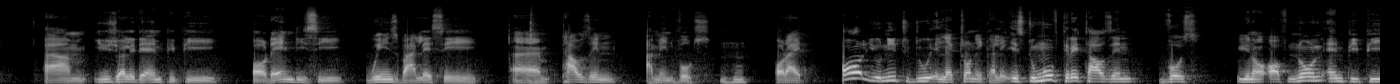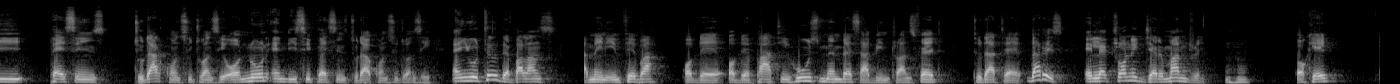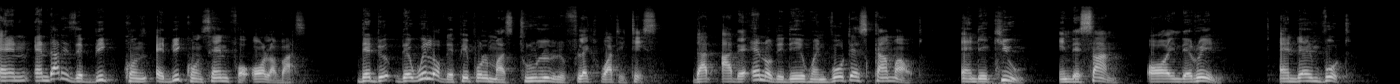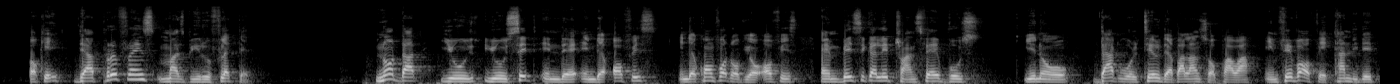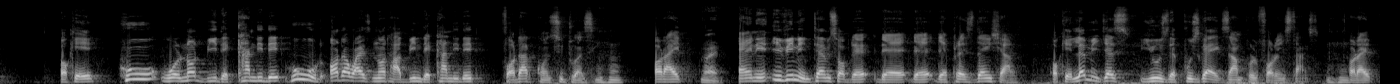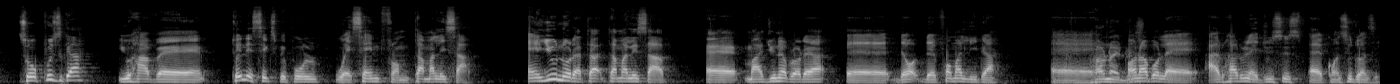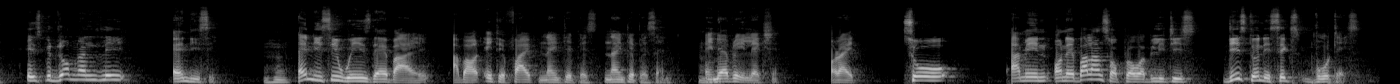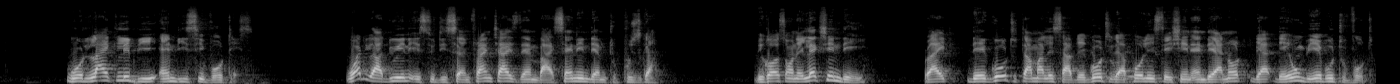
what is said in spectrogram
um, usually the NPP or the NDC wins by, let's say, um, 1,000, I mean, votes. Mm -hmm. All right. All you need to do electronically is to move 3,000 votes you know, of known NPP persons to that constituency or known NDC persons to that constituency. And you tilt the balance, I mean, in favor of the, of the party whose members have been transferred to that. Uh, that is electronic gerrymandering. Mm -hmm. Okay? And, and that is a big, a big concern for all of us. The, the will of the people must truly reflect what it is. That at the end of the day, when voters come out and they queue in the sun or in the rain and then vote, okay, their preference must be reflected. Not that you, you sit in the, in the office, in the comfort of your office, and basically transfer votes, you know, that will tilt the balance of power in favor of a candidate, okay, who will not be the candidate, who would otherwise not have been the candidate for that constituency. Mm -hmm. All right? Right. And even in terms of the, the, the, the, presidential, okay, let me just use the Pusiga example, for instance. Mm -hmm. All right? So, Pusiga, you have uh, 26 people were sent from Tamale South. And you know that Ta Tamale South, uh, my junior brother, uh, the, the, former leader, uh, Honorable uh, Haruna Iddrisu's uh, constituency, is predominantly NDC. Mm -hmm. NDC wins there by about 85, 90%, 90% mm -hmm. in every election. All right. So, I mean, on a balance of probabilities, these 26 voters would likely be NDC voters. What you are doing is to disenfranchise them by sending them to Pusiga. Because on election day, right, they go to Tamale they go to their polling station, and they are not, they, are, they won't be able to vote.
